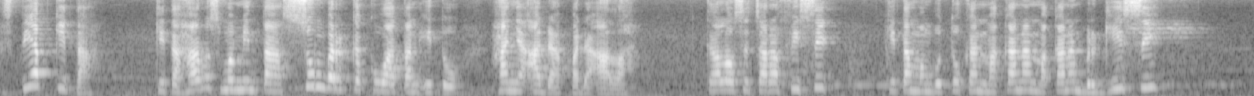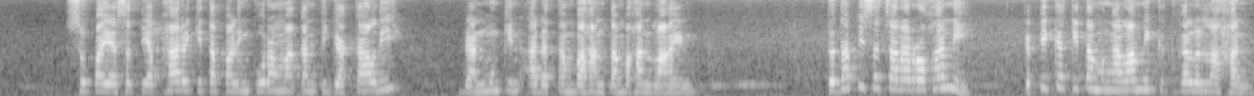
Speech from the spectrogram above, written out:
setiap kita, kita harus meminta sumber kekuatan itu hanya ada pada Allah. Kalau secara fisik kita membutuhkan makanan-makanan bergizi, supaya setiap hari kita paling kurang makan tiga kali, dan mungkin ada tambahan-tambahan lain tetapi secara rohani, ketika kita mengalami kelelahan,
